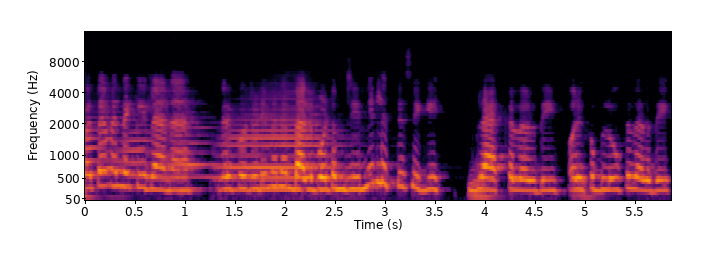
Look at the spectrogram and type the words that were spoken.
ਪਤਾ ਮੈਨੇ ਕੀ ਲੈਣਾ ਹੈ ਮੇਰੇ ਕੋਲ ਜਿਹੜੀ ਮੈਨੇ ਬੈਲ ਬੋਟਮ ਜੀਨ ਨਹੀਂ ਲਿੱਤੀ ਸੀਗੀ ਬਲੈਕ ਕਲਰ ਦੀ ਔਰ ਇੱਕ ਬਲੂ ਕਲਰ ਦੀ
